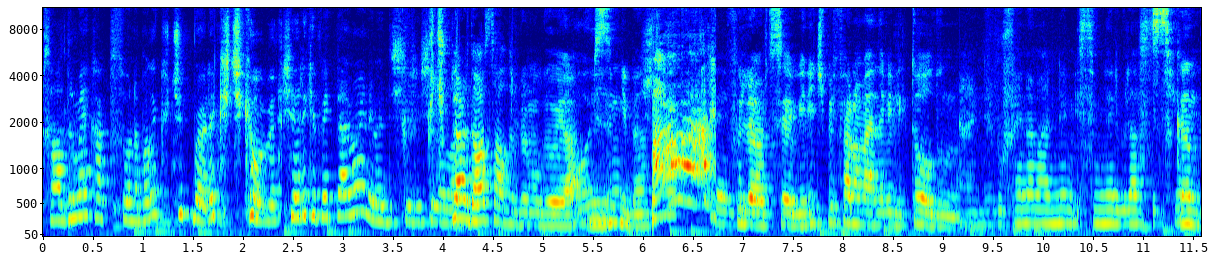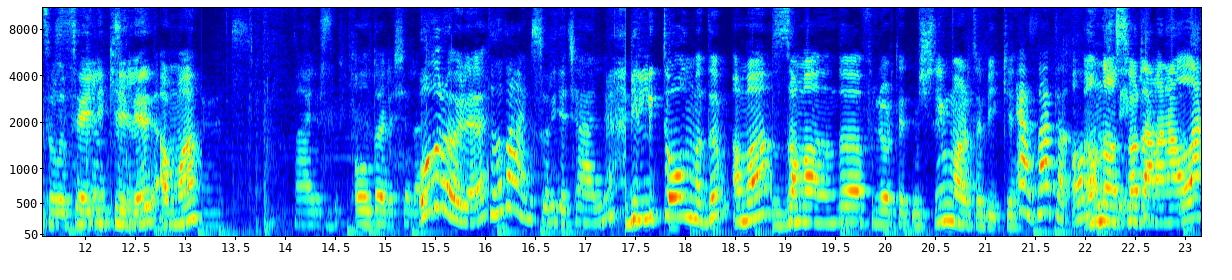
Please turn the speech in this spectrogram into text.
saldırmaya kalktı sonra bana küçük böyle küçük ama böyle. Şöyle köpekler var ya böyle dişleri şey Küçükler olan. daha saldırgan oluyor ya. Ay. Bizim gibi. Evet. Flört sevgili hiçbir fenomenle birlikte oldun mu? Yani bu fenomenlerin isimleri biraz Sıkıntılı, Sıkıntılı. tehlikeli ama Evet. Maalesef. Oldu öyle şeyler. olur öyle. Sana da aynı soru geçerli. Birlikte olmadım ama zamanında flört etmişliğim var tabii ki. Ya zaten olmaması Ondan sonra da aman imkansız. Allah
